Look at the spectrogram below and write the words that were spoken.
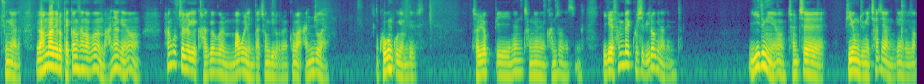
중요하다. 그러니까 한마디로 백강산업은 만약에요. 한국전력이 가격을 막 올린다, 전기료를. 그러면 안 좋아요. 그건 꼭 염두에 두세요. 전력비는 작년에 감소했습니다. 이게 391억이나 됩니다. 2등이에요. 전체 비용 중에 차지하는 게. 그래서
